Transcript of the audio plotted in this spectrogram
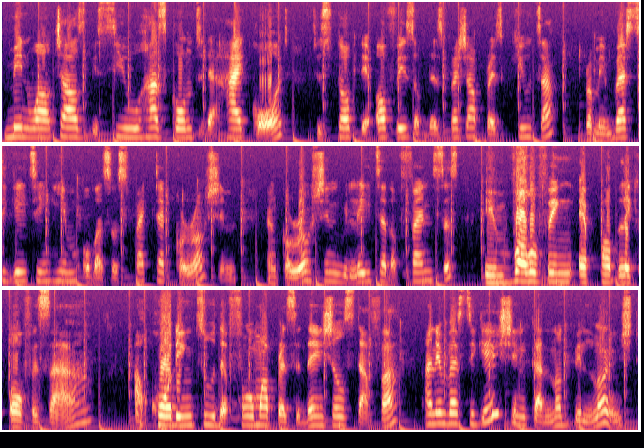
Meanwhile, Charles Bissue has gone to the High Court to stop the Office of the Special Prosecutor from investigating him over suspected corruption and corruption related offenses involving a public officer. According to the former presidential staffer, an investigation cannot be launched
